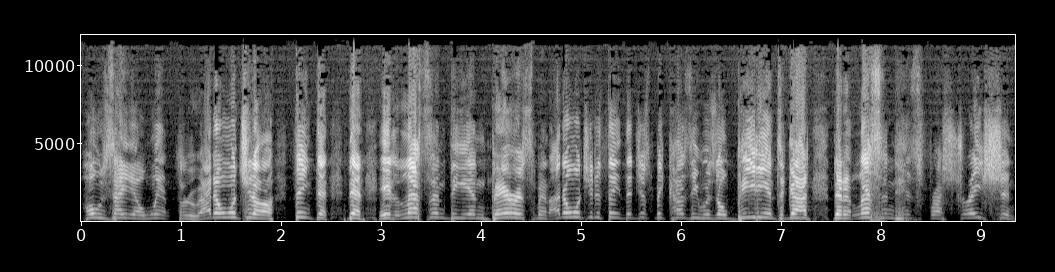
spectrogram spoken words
Hosea went through. I don't want you to think that, that it lessened the embarrassment. I don't want you to think that just because he was obedient to God that it lessened his frustration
